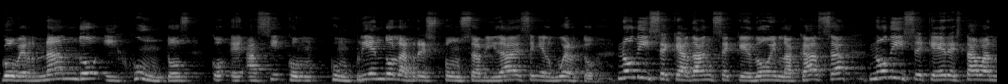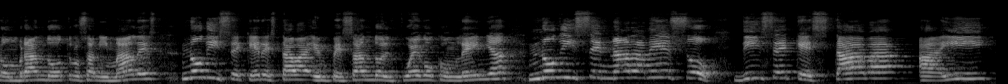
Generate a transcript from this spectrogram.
gobernando y juntos, eh, así, cumpliendo las responsabilidades en el huerto. No dice que Adán se quedó en la casa, no dice que él estaba nombrando otros animales, no dice que él estaba empezando el fuego con leña, no dice nada de eso. Dice que estaba ahí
